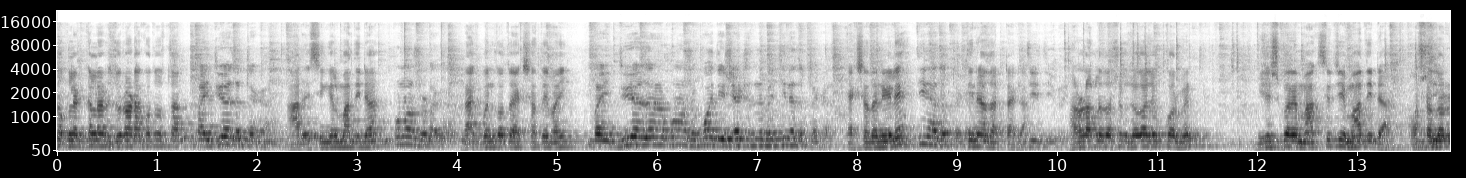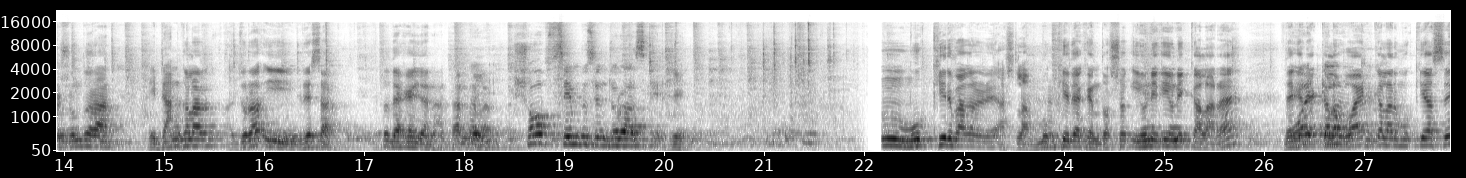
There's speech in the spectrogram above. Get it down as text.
চকলেট কালার জোড়াটা কত চার ভাই দুই হাজার টাকা। আর এই সিঙ্গেল মাদিটা পনেরোশো টাকা। রাখবেন কত একসাথে ভাই? ভাই দুই হাজার পনেরোশো পঁয়ত্রিশ একসাথে ভাই তিন হাজার টাকা। একসাথে নিলে? তিন হাজার টাকা। তিন হাজার টাকা। জি, জি ভাই। ভালো লাগলে দর্শক যোগাযোগ করবেন। বিশেষ করে মাক্সির যে মাদিটা অসাধারণ সুন্দর আর এই ডান কালার জোড়া ই রেসার তো দেখাই যায় না ডান কালার সব সেম টু সেম জোড়া আজকে। জি। মুখির বাগানে আসলাম। মুখি দেখেন দর্শক ইউনিক ইউনিক কালার হ্যাঁ? দেখেন এক একটা colour হোয়াইট। কালার মুখী আছে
